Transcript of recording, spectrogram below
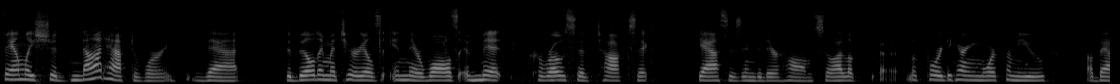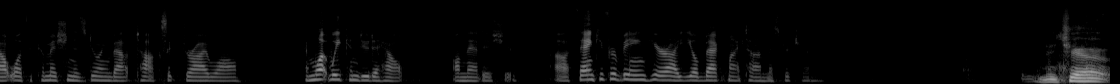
families should not have to worry that the building materials in their walls emit corrosive, toxic gases into their homes. So I look, uh, look forward to hearing more from you about what the commission is doing about toxic drywall and what we can do to help on that issue. Uh, thank you for being here. I yield back my time, Mr. Chairman. The chair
